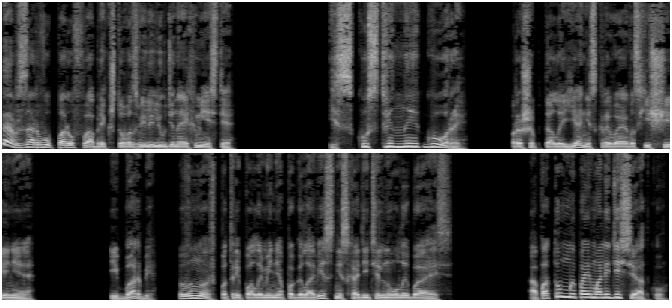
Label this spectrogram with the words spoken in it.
«Да взорву пару фабрик, что возвели люди на их месте». «Искусственные горы», — прошептала я, не скрывая восхищения. И Барби вновь потрепала меня по голове, снисходительно улыбаясь. А потом мы поймали десятку,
